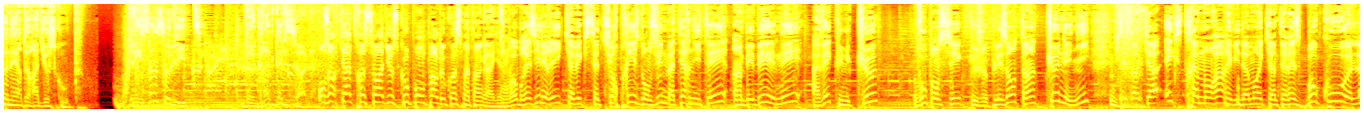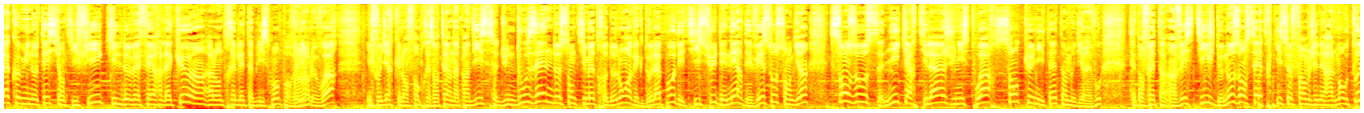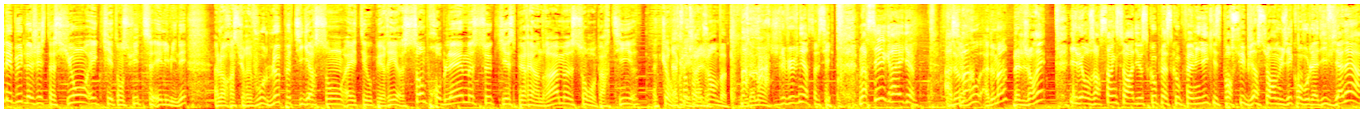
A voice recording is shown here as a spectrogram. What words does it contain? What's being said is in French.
partenaire de Radioscoop. Les insolites de Greg Delsol. 11h04 sur Radio Scoop, on parle de quoi ce matin Greg? On va au Brésil, Eric, avec cette surprise dans une maternité. Un bébé est né avec une queue. Vous pensez que je plaisante, hein Que nenni C'est un cas extrêmement rare, évidemment, et qui intéresse beaucoup la communauté scientifique. Il devait faire la queue hein, à l'entrée de l'établissement pour venir le voir. Il faut dire que l'enfant présentait un appendice d'une douzaine de centimètres de long avec de la peau, des tissus, des nerfs, des vaisseaux sanguins, sans os ni cartilage. Une histoire sans queue ni tête, hein, me direz-vous. C'est en fait un vestige de nos ancêtres qui se forme généralement au tout début de la gestation et qui est ensuite éliminé. Alors rassurez-vous, le petit garçon a été opéré sans problème. Ceux qui espéraient un drame sont repartis La entre clé les sur les jambes. Évidemment. Je l'ai vu venir celle-ci. Merci Greg. À Merci demain. vous. À demain. Belle journée. Il est 11h05 sur Radio Scoop, la Scoop Family qui se poursuit bien sûr en musique, on vous l'a dit, Vianney.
